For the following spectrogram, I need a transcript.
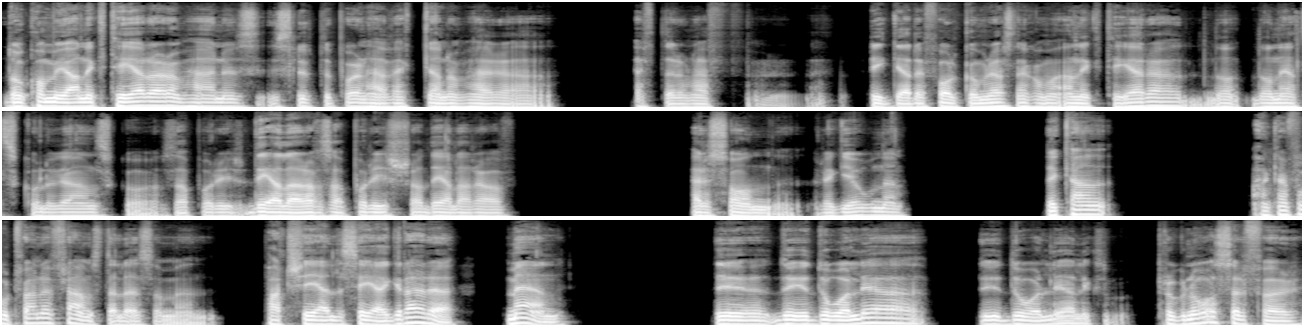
de kommer ju annektera de här nu i slutet på den här veckan, de här, eh, efter den här riggade folkomröstningen kommer annektera Donetsk och Lugansk och Zaporiz, delar av Zaporizjzja och delar av Kherson-regionen. Det kan, han kan fortfarande framställa det som en partiell segrare, men det, det är dåliga, det är dåliga liksom prognoser för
